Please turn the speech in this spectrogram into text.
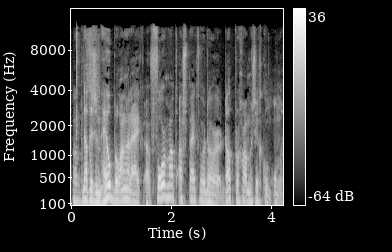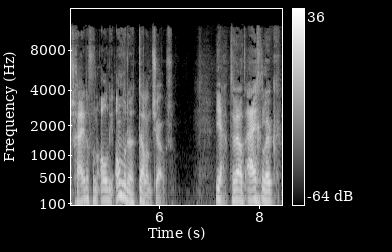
Want... Dat is een heel belangrijk uh, formataspect, waardoor dat programma zich kon onderscheiden van al die andere talentshows. Ja, terwijl het eigenlijk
